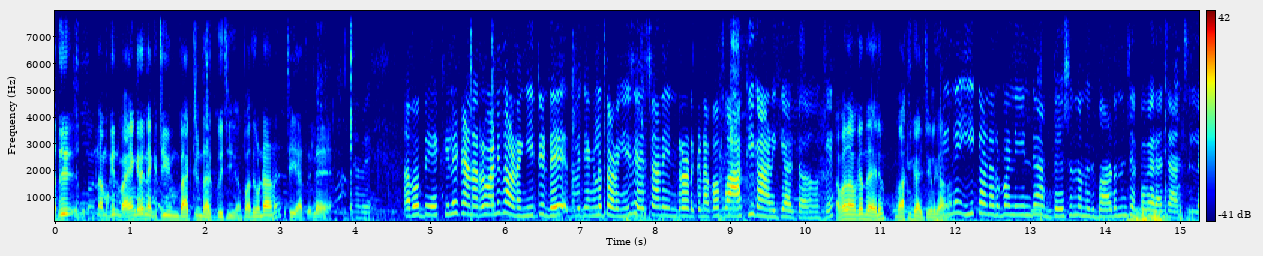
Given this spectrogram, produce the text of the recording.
അത് നമുക്ക് ഭയങ്കര നെഗറ്റീവ് ഇമ്പാക്റ്റ് ഉണ്ടാക്കുകയും ചെയ്യും. അപ്പോൾ അതുകൊണ്ടാണ് ചെയ്യാത്തത് അല്ലേ? അതെ അപ്പൊ ബേക്കിൽ കിണർ പണി തുടങ്ങിയിട്ടുണ്ട്. ഇതിപ്പോ ഞങ്ങൾ തുടങ്ങിയ ശേഷമാണ് ഇൻട്രോ എടുക്കുന്നത് അപ്പൊ ബാക്കി കാണിക്കാം കേട്ടോ നമുക്ക്. അപ്പോൾ നമുക്ക് എന്തായാലും ബാക്കി കാഴ്ചകൾ കാണാം. പിന്നെ ഈ കിണർ പണീന്റെ അപ്ഡേഷൻ എന്ന് പറഞ്ഞാൽ ഒരുപാടൊന്നും ചിലപ്പോൾ വരാൻ ചാൻസ് ഇല്ല.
